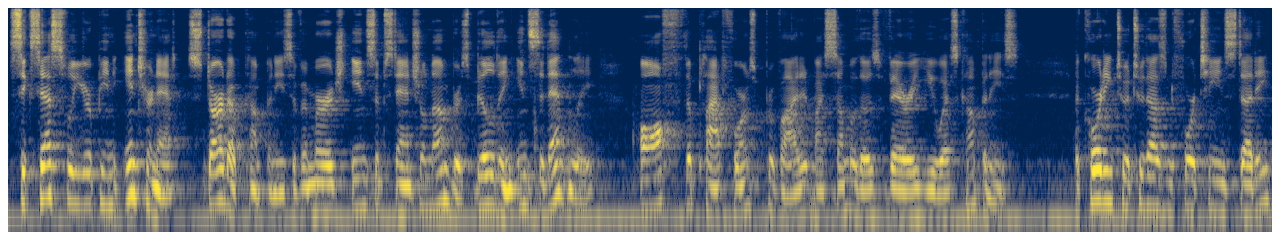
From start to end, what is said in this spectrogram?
Successful European internet startup companies have emerged in substantial numbers, building, incidentally, off the platforms provided by some of those very US companies. According to a 2014 study,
